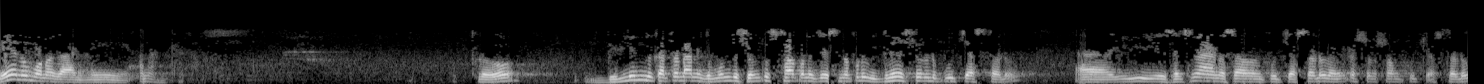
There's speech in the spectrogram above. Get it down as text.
నేను మునగాన్ని అని అంటాడు. ఇప్పుడు బిల్డింగ్ కట్టడానికి ముందు శంకుస్థాపన చేసినప్పుడు విఘ్నేశ్వరుడు పూజ చేస్తాడు. ఈ సత్యనారాయణ స్వామి పూజ చేస్తాడు వెంకటేశ్వర స్వామి పూజ చేస్తాడు.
